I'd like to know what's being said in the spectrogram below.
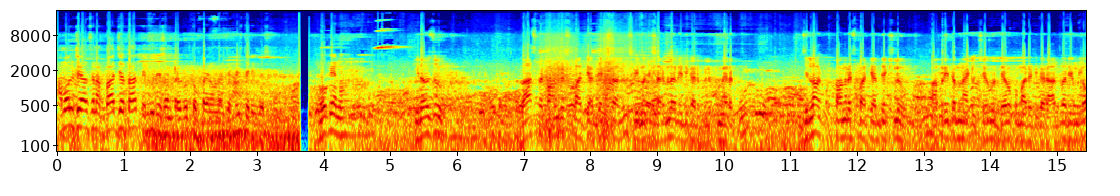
అమలు చేయాల్సిన బాధ్యత తెలుగుదేశం ప్రభుత్వం పైన ఉందని చెప్పి తెలియజేస్తున్నాం ఓకేనా? ఈరోజు రాష్ట్ర కాంగ్రెస్ పార్టీ అధ్యక్షురాలు శ్రీమతి షర్మిలారెడ్డి గారి పిలుపు మేరకు జిల్లా కాంగ్రెస్ పార్టీ అధ్యక్షులు మా ప్రీతం నాయకులు చెవూరు దేవకుమార్ రెడ్డి గారి ఆధ్వర్యంలో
